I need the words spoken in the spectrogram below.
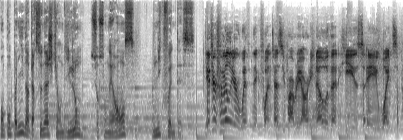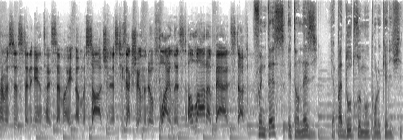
en compagnie d'un personnage qui en dit long sur son errance, Nick Fuentes. If you're familiar with Nick Fuentes, you probably already know that he's a white supremacist and anti-Semite, a misogynist. He's actually on the no-fly list. A lot of bad stuff. Fuentes est un nazi. Il n'y a pas d'autre mot pour le qualifier.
